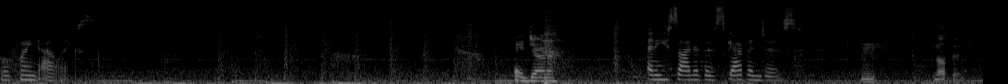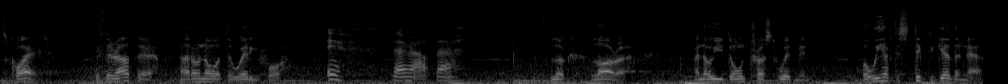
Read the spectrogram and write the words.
go find Alex. Hey, Jonah. Any sign of those scavengers? Hmm. Nothing. It's quiet. If they're out there, I don't know what they're waiting for. If they're out there. Look, Lara, I know you don't trust Whitman, but we have to stick together now.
